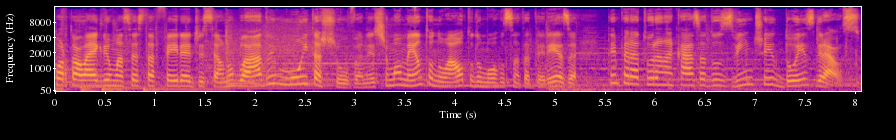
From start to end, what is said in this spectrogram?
Porto Alegre, uma sexta-feira de céu nublado e muita chuva. Neste momento, no alto do Morro Santa Teresa, temperatura na casa dos 22 graus.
